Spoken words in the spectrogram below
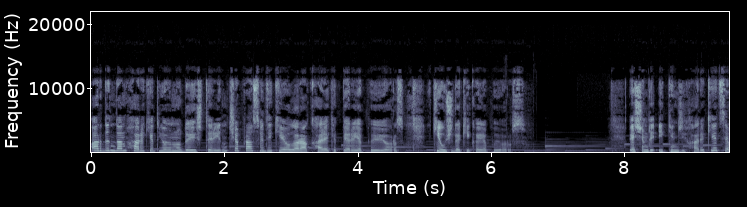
Ardından hareket yönünü değiştirin. Çapraz ve dikey olarak hareketleri yapıyoruz. 2-3 dakika yapıyoruz. Ve şimdi ikinci hareketi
